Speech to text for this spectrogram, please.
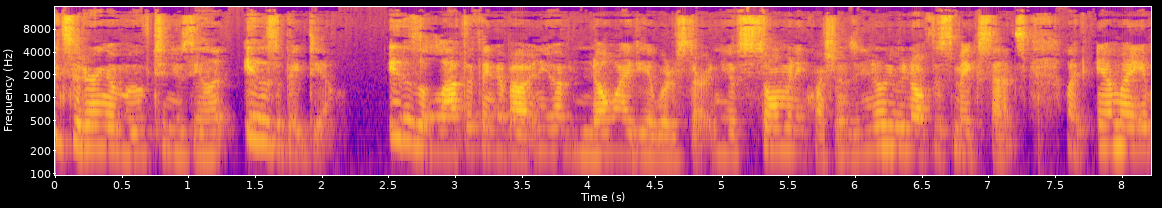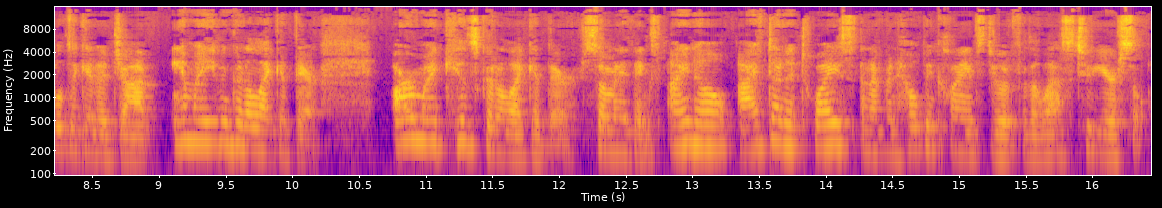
considering a move to New Zealand, it is a big deal. It is a lot to think about, and you have no idea where to start. And you have so many questions, and you don't even know if this makes sense. Like, am I able to get a job? Am I even going to like it there? Are my kids going to like it there? So many things. I know I've done it twice and I've been helping clients do it for the last two years. So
